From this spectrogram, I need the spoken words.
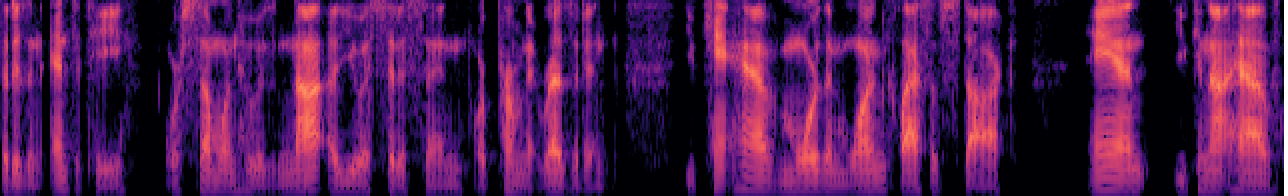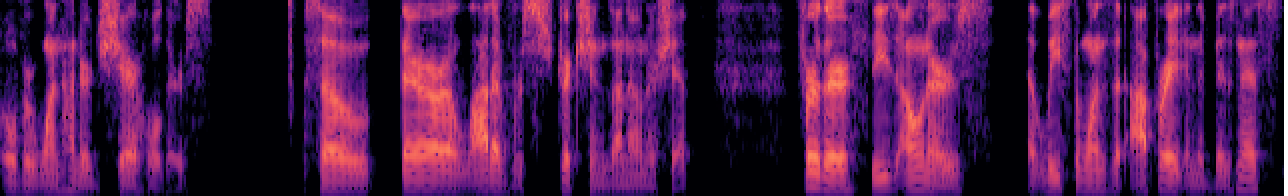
that is an entity or someone who is not a US citizen or permanent resident. You can't have more than one class of stock and you cannot have over 100 shareholders. So there are a lot of restrictions on ownership. Further, these owners, at least the ones that operate in the business,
